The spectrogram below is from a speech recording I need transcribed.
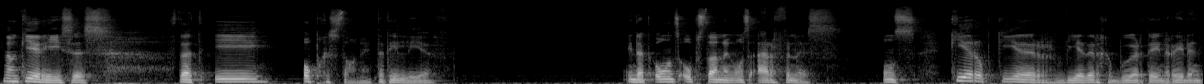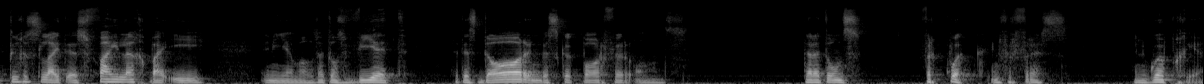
Dankie Here Jesus dat U opgestaan het, dat U leef. En dat ons opstanding, ons erfenis, ons keer op keer wedergeboorte en redding toegesluit is veilig by U in die hemel. Dat ons weet dit is daar en beskikbaar vir ons. Dat dit ons verkwik en verfris en hoop gee.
